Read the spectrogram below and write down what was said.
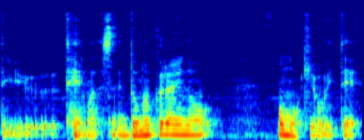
ていうテーマですね。どのくらいの重きを置いて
